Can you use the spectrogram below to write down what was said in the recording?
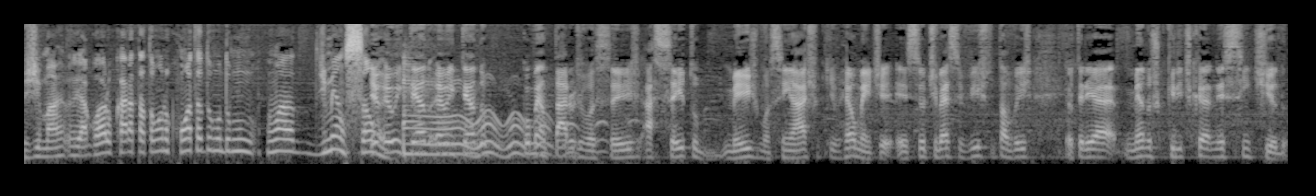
de ma... e agora o cara tá tomando conta de, um- de um- uma dimensão. Eu, eu entendo, eu entendo o comentário de vocês, aceito mesmo, assim, acho que realmente, eh, se eu tivesse visto, talvez eu teria menos crítica nesse sentido.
